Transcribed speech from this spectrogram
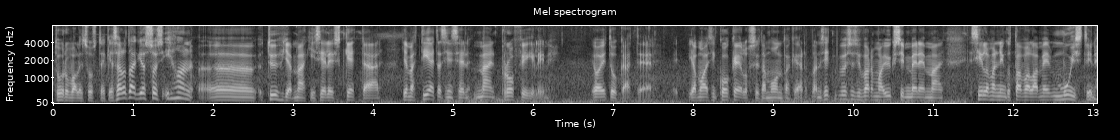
turvallisuustekijä. Sanotaan, että jos olisi ihan öö, tyhjä mäki, siellä ei olisi ketään, ja mä tietäisin sen mäen profiilin jo etukäteen, ja mä olisin kokeillut sitä monta kertaa, niin sitten pystyisin varmaan yksin menemään. Silloin mä niin kuin tavallaan menen muistin,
